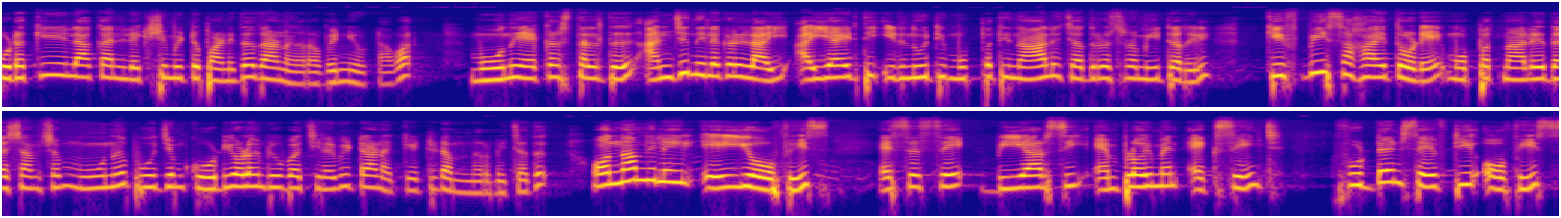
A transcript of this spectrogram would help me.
കുടക്കീഴിലാക്കാൻ ലക്ഷ്യമിട്ട് പണിതതാണ് റവന്യൂ ടവർ. മൂന്ന് ഏക്കർ സ്ഥലത്ത് അഞ്ച് നിലകളിലായി അയ്യായിരത്തി ഇരുന്നൂറ്റി മുപ്പത്തിനാല് ചതുരശ്ര മീറ്ററിൽ കിഫ്ബി സഹായത്തോടെ മുപ്പത്തിനാല് ദശാംശം മൂന്ന് പൂജ്യം കോടിയോളം രൂപ ചിലവിട്ടാണ് കെട്ടിടം നിർമ്മിച്ചത്. ഒന്നാം നിലയിൽ A E office S S A B R C employment exchange food and safety office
